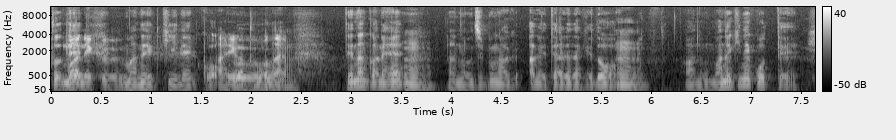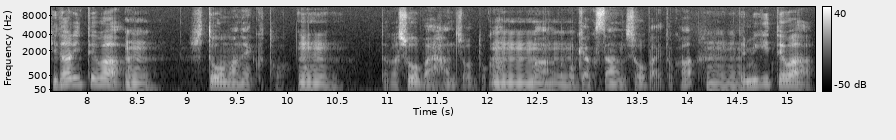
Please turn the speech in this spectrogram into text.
とで招く。招き猫。ありがとうございます。うん。でなんかね、うん。あの自分が挙げてあれだけど、うん。あの招き猫って左手はうん。人を招くと、うん。だから商売繁盛とか、うん。まあ、お客さん商売とか、うん。で右手は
